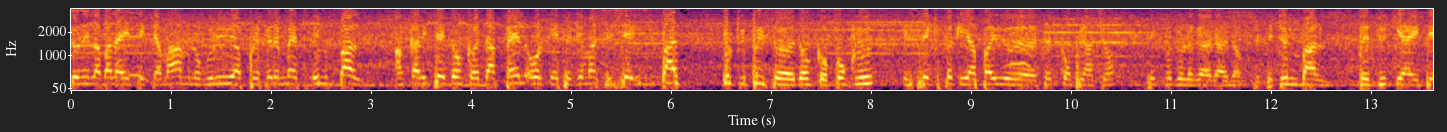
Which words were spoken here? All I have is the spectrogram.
donner la balle à Etekama, mais Noguri a préféré mettre une balle en qualité d'appel, or qu'Etekama cherchait une passe pour qu'il puisse euh, donc conclure. Et ce qui fait qu'il n'y a pas eu euh, cette compréhension. C'est ce qui fait que le gardien, donc c'était une balle perdue qui a été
